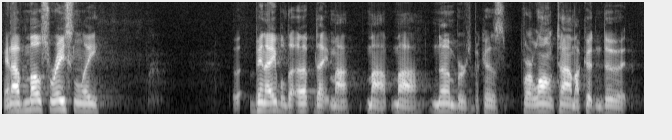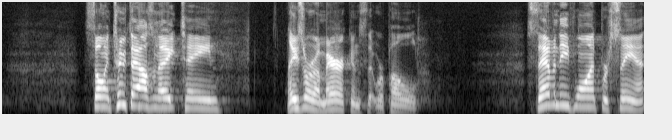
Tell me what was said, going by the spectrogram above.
and I've most recently been able to update my, my, my numbers because for a long time I couldn't do it. So in 2018, these are Americans that were polled. 71%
